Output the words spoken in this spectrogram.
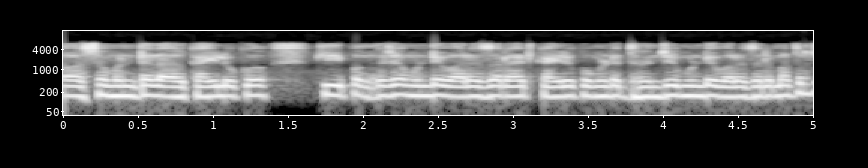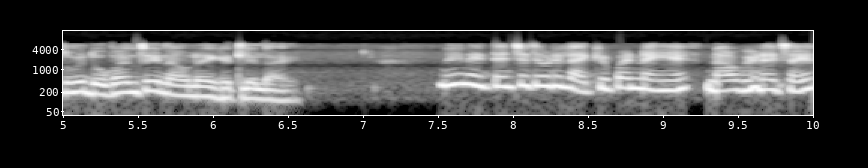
असं म्हणतात काही लोक की पंकजा मुंडे वारसदार आहेत काही लोक म्हणतात धनंजय मुंडे वारसदार आहेत. मात्र तुम्ही दोघांचंही नाव नाही घेतलेलं आहे. नाही नाही त्यांची तेवढी लायकी पण नाही आहे नाव घेण्याचं आहे.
